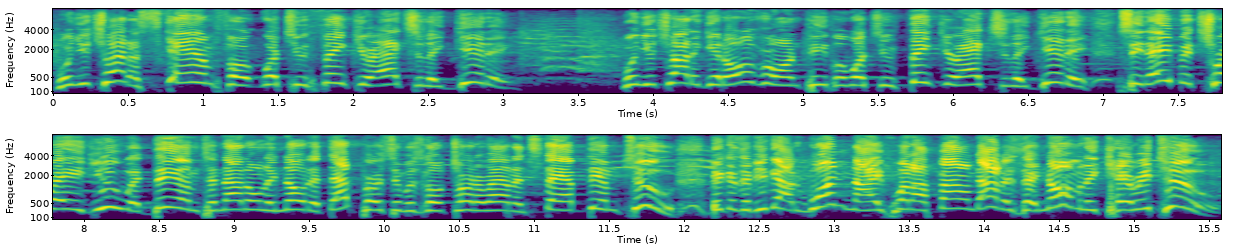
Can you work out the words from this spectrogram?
When you try to scam folk, what you think you're actually getting. When you try to get over on people what you think you're actually getting. See, they betrayed you with them to not only know that that person was going to turn around and stab them too. Because if you got one knife, what I found out is they normally carry two.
